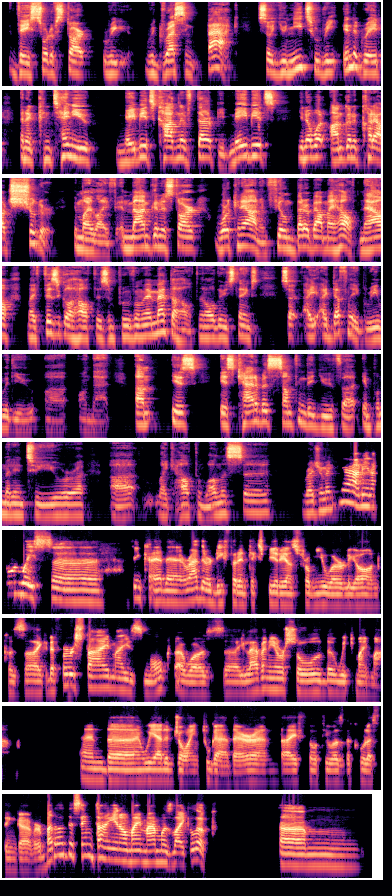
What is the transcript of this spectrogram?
they sort of start re- regressing back. So you need to reintegrate and continue. Maybe it's cognitive therapy. Maybe it's, you know what, I'm going to cut out sugar in my life and I'm going to start working out and feeling better about my health. Now my physical health is improving, my mental health, and all these things. So I, I definitely agree with you uh, on that. Um, is is cannabis something that you've uh, implemented into your uh, uh, like health and wellness uh, regimen? Yeah, I mean, I always. Uh, I think I had a rather different experience from you early on because, like, the first time I smoked, I was uh, 11 years old with my mom, and uh, we had a joint together, and I thought it was the coolest thing ever. But at the same time, you know, my mom was like, "Look, um,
